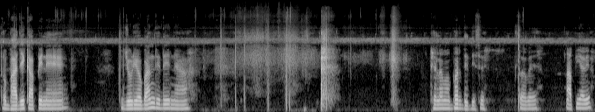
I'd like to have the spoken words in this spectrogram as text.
તો ભાજી કાપીને જુડીઓ બાંધી દીધી ને આ ઠેલામાં ભરી દીધી છે. તો હવે આપી આવ્યા.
